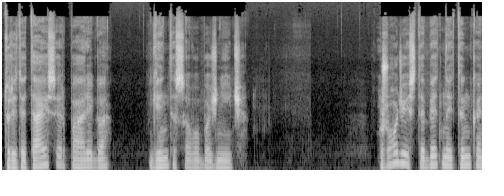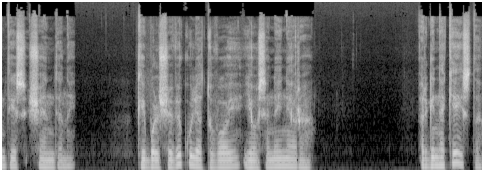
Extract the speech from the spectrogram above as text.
turite teisę ir pareigą ginti savo bažnyčią. Žodžiai stebėtinai tinkantys šiandienai, kai bolševikų Lietuvoje jau seniai nėra. Argi nekeista,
